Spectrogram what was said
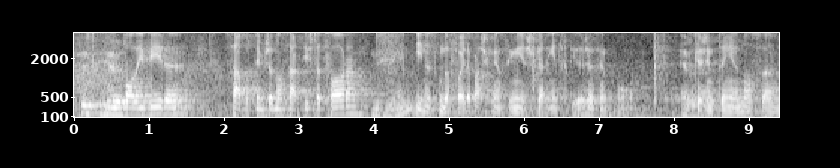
Sim, senhor. Podem vir, eh, sábado temos a nossa artista de fora Uhum. e na segunda-feira para as criancinhas ficarem entretidas, é sempre bom É que a gente tenha a nossa,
